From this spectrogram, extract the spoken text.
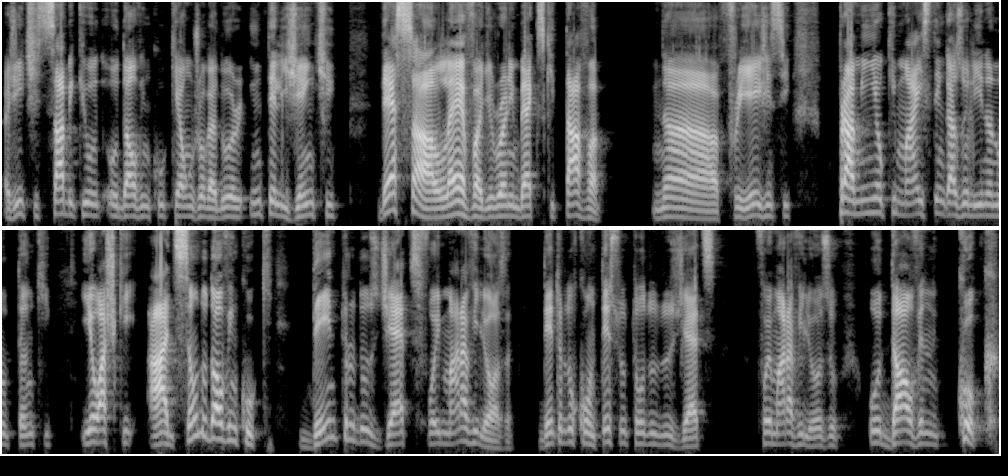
A gente sabe que o, o, Dalvin Cook é um jogador inteligente. Dessa leva de running backs que estava na free agency, para mim é o que mais tem gasolina no tanque. E eu acho que a adição do Dalvin Cook dentro dos Jets foi maravilhosa. Dentro do contexto todo dos Jets, foi maravilhoso o Dalvin Cook.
